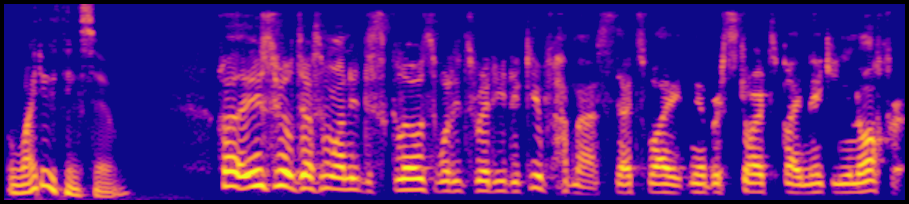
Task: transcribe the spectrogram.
Why do you think so? Well, Israel doesn't want to disclose what it's ready to give Hamas. That's why it never starts by making an offer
